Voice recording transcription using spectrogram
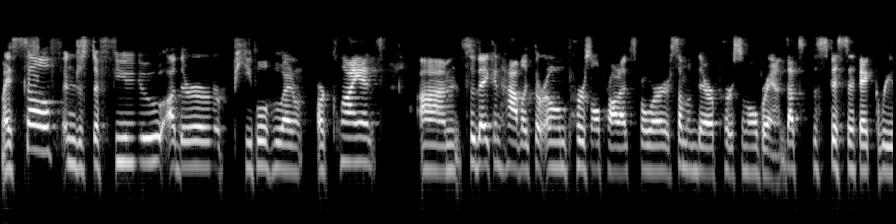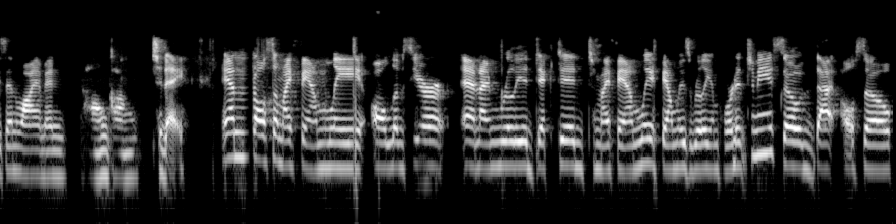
myself and just a few other people who I don't, are clients. Um, so they can have like their own personal products for some of their personal brand. That's the specific reason why I'm in Hong Kong today. And also, my family all lives here, and I'm really addicted to my family. Family is really important to me, so that also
